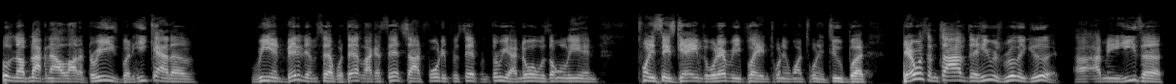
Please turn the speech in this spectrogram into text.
pulling up, knocking out a lot of threes, but he kind of reinvented himself with that. Like I said, shot 40% from three. I know it was only in 26 games or whatever he played in 21, 22, but there were some times that he was really good. Uh, I mean, he's a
